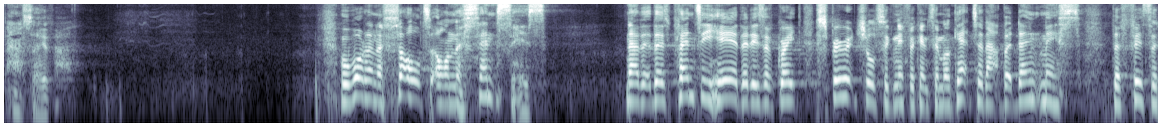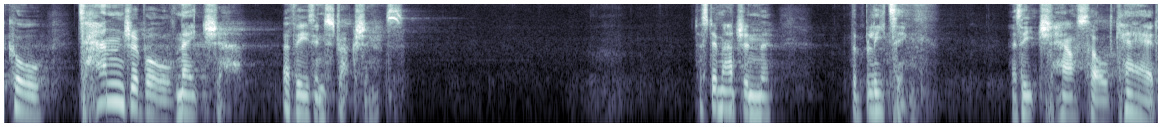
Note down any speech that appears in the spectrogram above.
Passover. Well, what an assault on the senses. Now, there's plenty here that is of great spiritual significance, and we'll get to that, but don't miss the physical tangible nature of these instructions. Just imagine the, the bleating as each household cared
